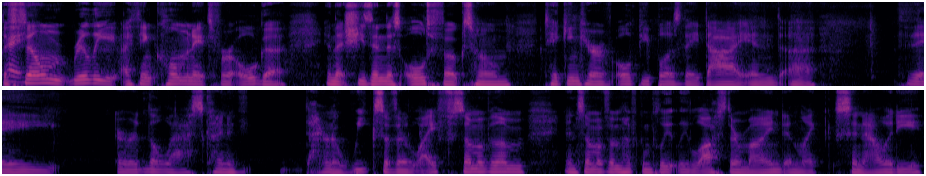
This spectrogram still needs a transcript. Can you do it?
The Right. film really, I think, culminates for Olga in that she's in this old folks' home taking care of old people as they die, and uh, they are the last kind of I don't know weeks of their life. Some of them, and some of them have completely lost their mind and like senility,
